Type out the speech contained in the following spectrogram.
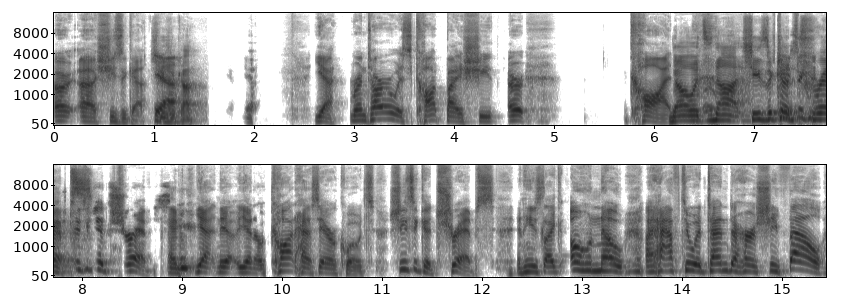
Or uh, Shizuka. Yeah. Shizuka. Yeah, Rentaro is caught by she or caught. No, it's not. Shizuka Shizuka- trips. Shizuka trips. And- yeah, you know, caught has air quotes. Shizuka trips, and he's like, "Oh no, I have to attend to her. She fell."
